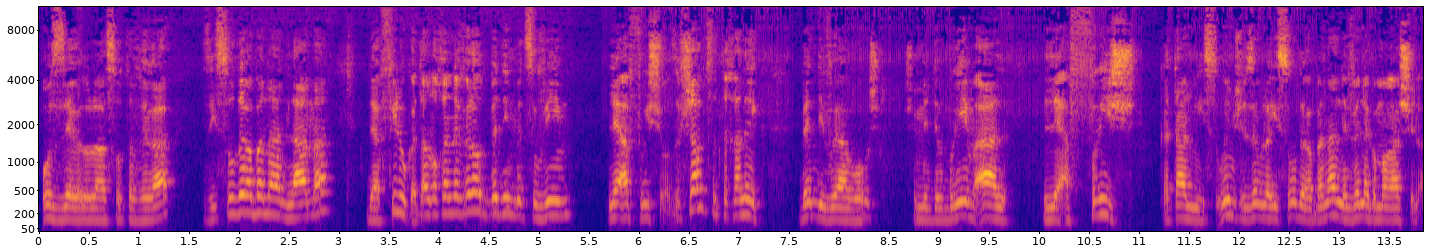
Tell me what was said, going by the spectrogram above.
עוזר לו לעשות עבירה, זה איסור דה רבנן. למה? דאפילו קטן אוכל נבלות, בית דין מצווים להפרישו. אז אפשר קצת לחלק בין דברי הראש, שמדברים על להפריש קטן מאיסורים, שזה אולי איסור דה רבנן, לבין הגמרא שלה.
